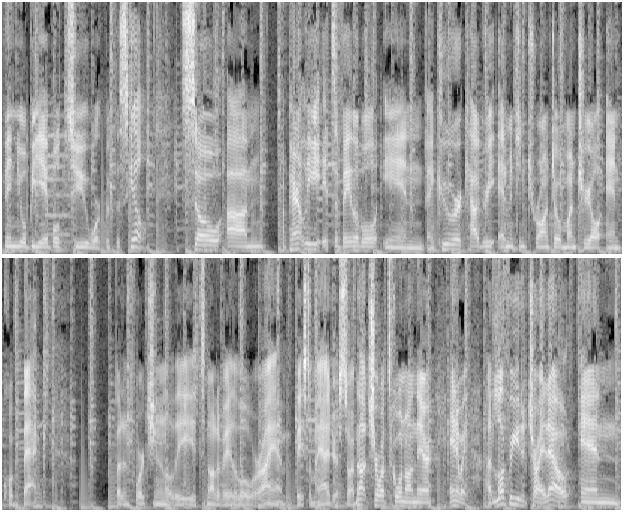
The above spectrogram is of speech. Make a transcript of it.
then you'll be able to work with the skill. So um, apparently, it's available in Vancouver, Calgary, Edmonton, Toronto, Montreal, and Quebec but unfortunately, it's not available where I am based on my address. So I'm not sure what's going on there. Anyway, I'd love for you to try it out and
